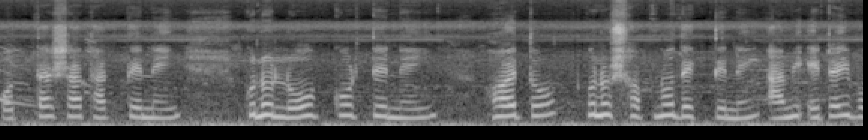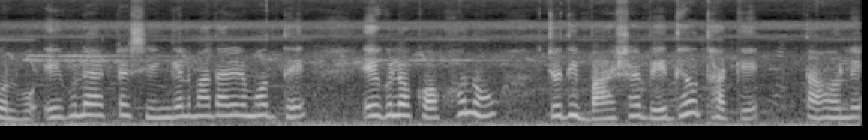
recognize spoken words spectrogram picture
প্রত্যাশা থাকতে নেই, কোনো লোভ করতে নেই, হয়তো কোনো স্বপ্ন দেখতে নেই। আমি এটাই বলব, এগুলো একটা সিঙ্গেল মাদারের মধ্যে, এগুলো কখনো যদি বাসা বেঁধেও থাকে, তাহলে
